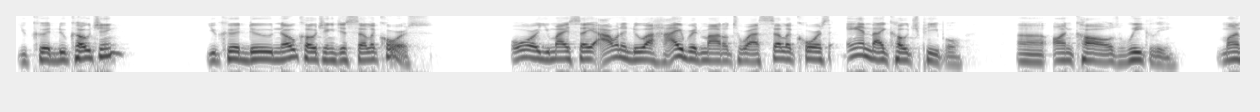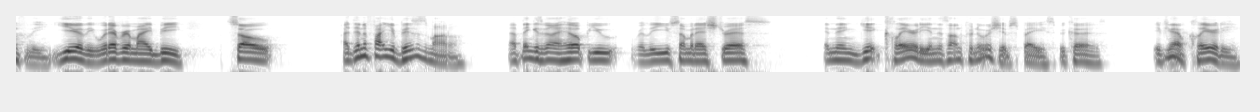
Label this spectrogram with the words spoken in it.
You could do coaching. You could do no coaching, just sell a course. Or you might say, I want to do a hybrid model to where I sell a course and I coach people uh, on calls weekly, monthly, yearly, whatever it might be. So identify your business model. I think it's going to help you relieve some of that stress and then get clarity in this entrepreneurship space because if you have clarity,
